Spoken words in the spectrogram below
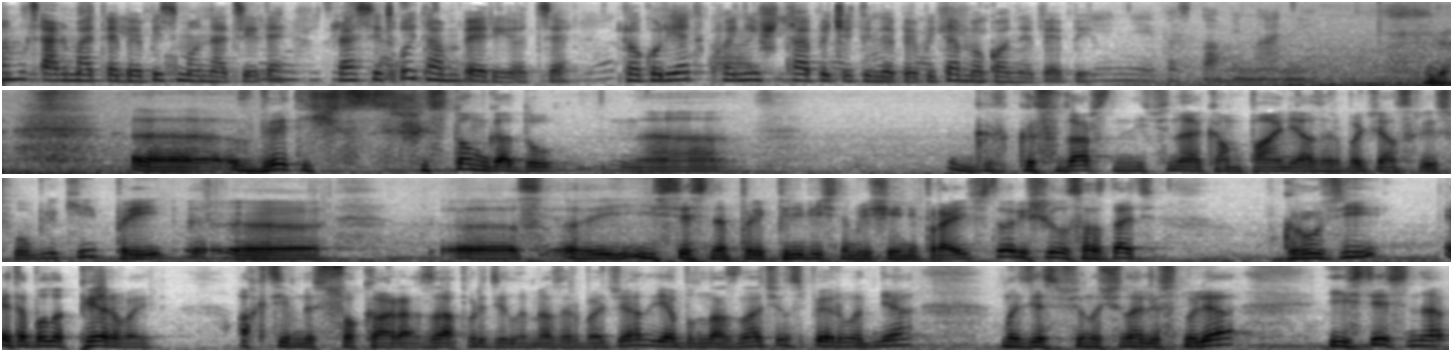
ამ წარმატებების მონაწილე, რა სიტყვით ამ პერიოდზე? როგორია თქვენი შთაბეჭდილებები და მოგონებები? и воспоминания. Да. Э, В 2006 году э, г- государственная нефтяная компания Азербайджанской республики при, э, э, с- э, естественно, при первичном решении правительства решила создать в Грузии, это была первая активность Сокара за пределами Азербайджана. Я был назначен с первого дня. Мы здесь все начинали с нуля. И, естественно,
